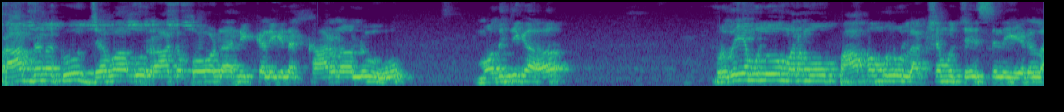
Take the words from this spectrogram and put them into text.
ప్రార్థనకు జవాబు రాకపోవడానికి కలిగిన కారణాలు మొదటిగా హృదయములో మనము పాపమును లక్ష్యము చేసిన ఎడల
